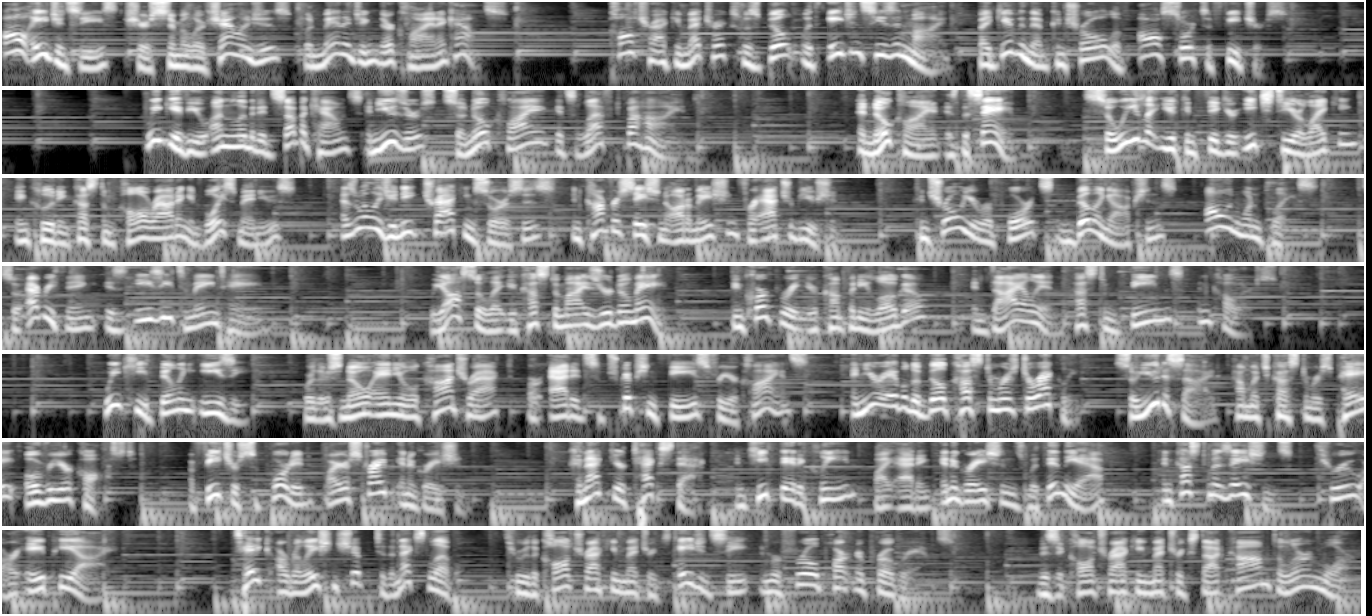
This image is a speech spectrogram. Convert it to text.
All agencies share similar challenges when managing their client accounts. Call Tracking Metrics was built with agencies in mind by giving them control of all sorts of features. We give you unlimited sub accounts and users so no client gets left behind. And no client is the same. So we let you configure each to your liking, including custom call routing and voice menus, as well as unique tracking sources and conversation automation for attribution. Control your reports and billing options all in one place, so everything is easy to maintain. We also let you customize your domain, incorporate your company logo, and dial in custom themes and colors. We keep billing easy, where there's no annual contract or added subscription fees for your clients, and you're able to bill customers directly, so you decide how much customers pay over your cost. A feature supported by our Stripe integration. Connect your tech stack and keep data clean by adding integrations within the app and customizations through our API. Take our relationship to the next level through the Call Tracking Metrics agency and referral partner programs. Visit calltrackingmetrics.com to learn more.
